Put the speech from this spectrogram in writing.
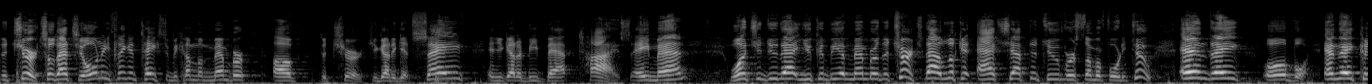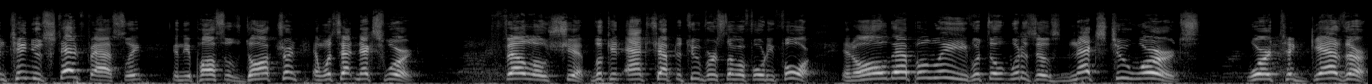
the church. So that's the only thing it takes to become a member of the church. You got to get saved and you got to be baptized. Amen? Once you do that, you can be a member of the church. Now look at Acts chapter 2, verse number 42. And they, oh boy, and they continued steadfastly in the apostles' doctrine. And what's that next word? Fellowship. Look at Acts chapter 2, verse number 44. And all that believe, what, the, what is those next two words? Were together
